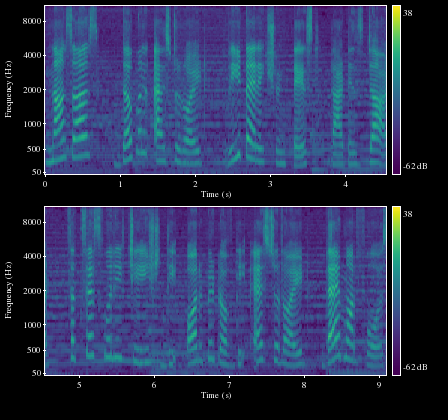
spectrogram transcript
NASA's Double Asteroid Redirection Test, that is DART, successfully changed the orbit of the asteroid Dimorphos,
